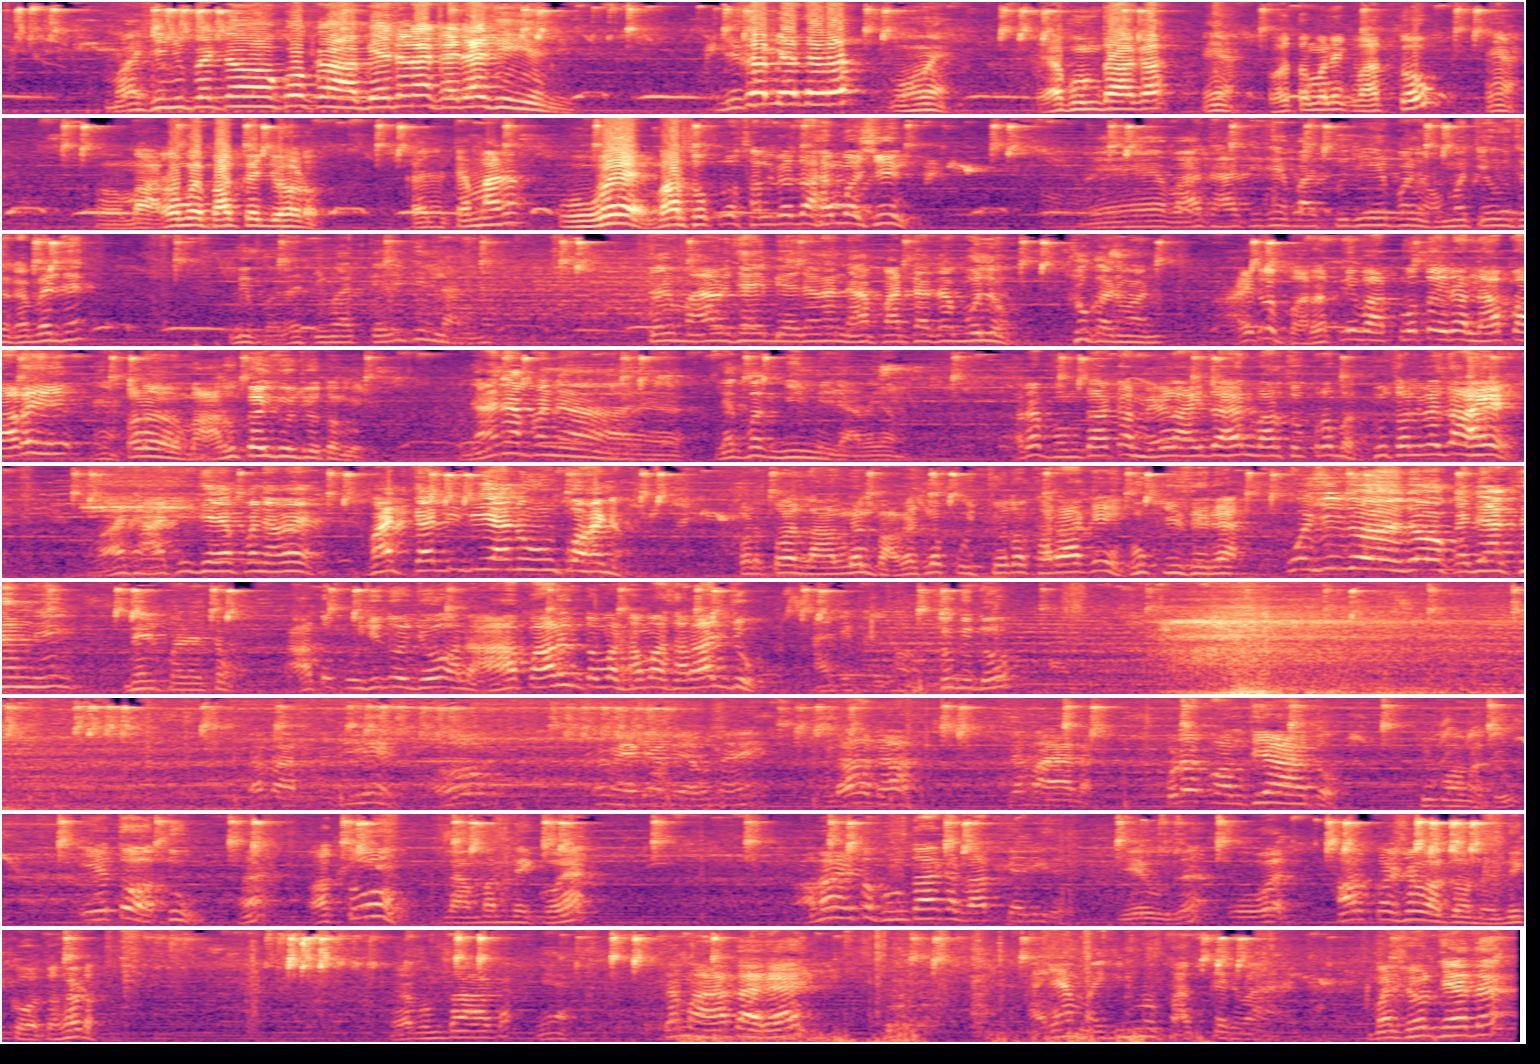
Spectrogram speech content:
મશીન પર તો કોક બે જણા કર્યા છે એની. બીજા બે દાડા? હવે હે કાકા હે. હવે તમને એક વાત કહું? હે. મારો મેં ભાગ કરી હડો. કરે તમારો? ઓવે મારો છોકરો સલવેદા હે મશીન. એ વાત સાચી છે બાજુજી પણ હમત કેવું છે ખબર છે? મેં ભરતની વાત કરી હતી ને લાલને. તો મારો સાહેબ બે જણા ના પાડતા હતા બોલો શું કરવાનું? હા એટલે ભરતની વાતમાં તો એના ના પાડે પણ મારું કહી દેજો તમે? ના ના પણ લગભગ નહીં મેળ આવે એમ. અરે ભૂમકાકા મેળ આવી જાય ને મારો છોકરો બધું ચલવે હે વાત સાચી છે પણ હવે વાત કરી દીધી આનું હું કહવાનો પણ તો લાલને ભાવેશને પૂછ્યો તો ખરા કે હું કીધે રહ્યા પૂછી જો જો કદાચ નહીં મેળ પડે તો. આ તો પૂછી દો અને આ પાડે ને તો મને શું આવજો આજે કઈ હા. શું કીધું ના ના થોડા કોમથી આવ્યો હતો શું કામ હતું એ તો હતું હે હતું લાંબન નહીં કહે હવે એ તો ભૂમતા કા વાત કરી છે એવું છે ઓવે કશો વાંધો નહીં નહીં કહો તો હેડો હે ભમતા કાકા હે. કેમ આયા તા રે અરે મશીનમાં પાક કરવા આવ્યા મશહૂર થયા હતા.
